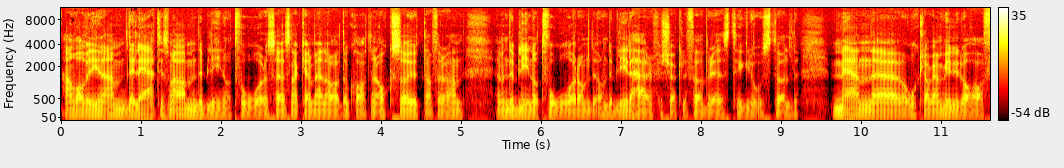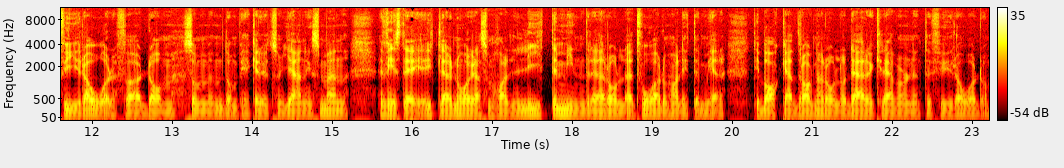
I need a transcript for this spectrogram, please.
Han var väl innan, det lät ju som att ah, det blir nog två år. Så jag snackade med en av advokaterna också utanför. Han, det blir nog två år om det, om det blir det här försök eller förberedelse till grov stöld. Men eh, åklagaren vill ju då ha fyra år för dem som de pekar ut som gärningsmän. Det finns det ytterligare några som har lite mindre roller. Två av dem har lite mer tillbakadragna roller och där kräver hon inte fyra år. Då.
